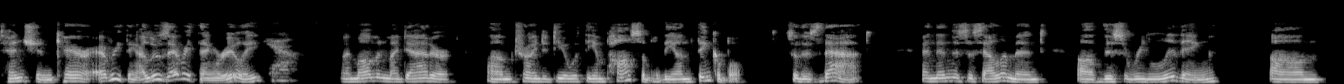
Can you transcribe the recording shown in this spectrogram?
tension, care, everything. I lose everything really. Yeah. My mom and my dad are um, trying to deal with the impossible, the unthinkable. So there's that. And then there's this element of this reliving, um,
